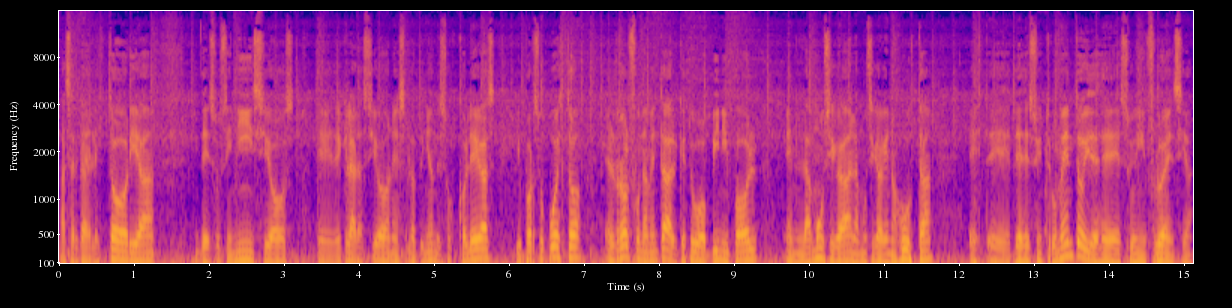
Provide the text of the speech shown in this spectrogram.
acerca de la historia, de sus inicios, eh, declaraciones, la opinión de sus colegas y por supuesto el rol fundamental que tuvo Vinnie Paul en la música, en la música que nos gusta, este, desde su instrumento y desde su influencia.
